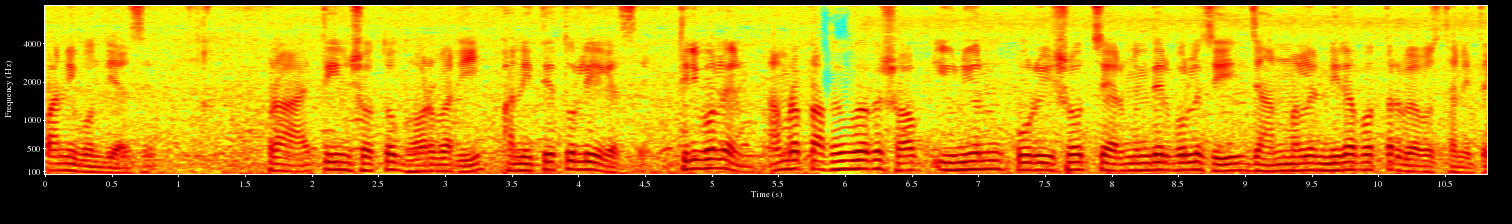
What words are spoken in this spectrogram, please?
পানিবন্দী আছে। প্রায় তিন শত ঘরবাড়ি পানিতে তলিয়ে গেছে। তিনি বলেন, আমরা প্রাথমিকভাবে সব ইউনিয়ন পরিষদ চেয়ারম্যানদের বলেছি জানমালের নিরাপত্তার ব্যবস্থা নিতে।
